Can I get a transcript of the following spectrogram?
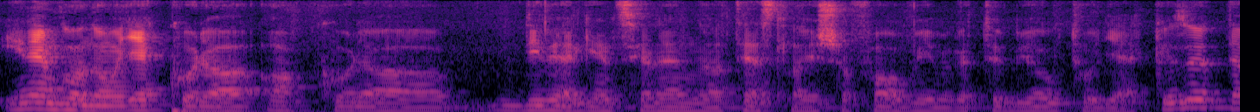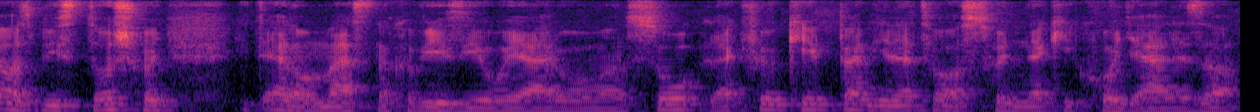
én nem gondolom, hogy ekkora, akkora divergencia lenne a Tesla és a VW meg a többi autógyár között, de az biztos, hogy itt Elon Musknak a víziójáról van szó legfőképpen, illetve az, hogy nekik hogy áll ez, a,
